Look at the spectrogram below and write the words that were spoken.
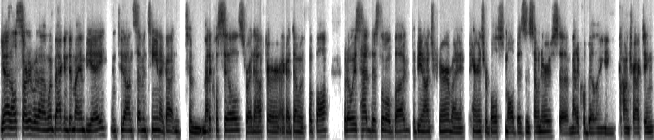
Yeah, it all started when I went back and did my MBA in 2017. I got into medical sales right after I got done with football, but always had this little bug to be an entrepreneur. My parents were both small business owners, uh, medical billing and contracting.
